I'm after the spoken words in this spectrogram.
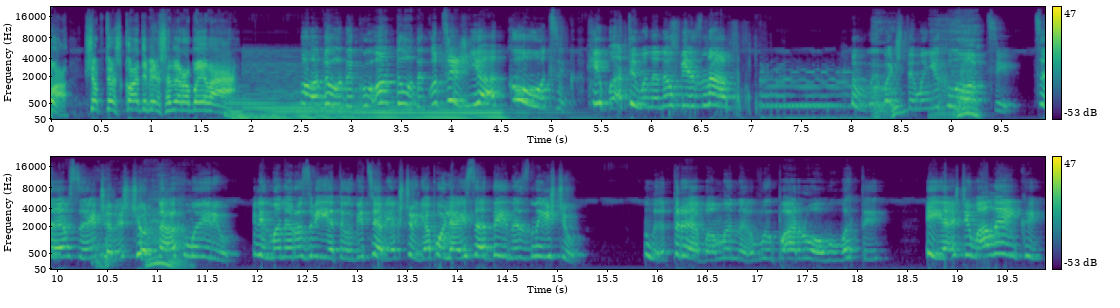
випаруємо, щоб ти шкоди більше не робила. О, Дудику, о, Дудику, це ж я, Куцик. Хіба ти мене не впізнав? Вибачте мені, хлопці. Це все через чорта хмирю. Він мене розвіяти обіцяв, якщо я поля і сади не знищу. Не треба мене випаровувати. Я ще маленький,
